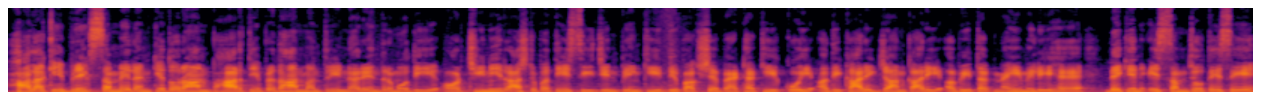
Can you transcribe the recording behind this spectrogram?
हालाँकि ब्रिक्स सम्मेलन के दौरान भारतीय प्रधानमंत्री नरेंद्र मोदी और चीनी राष्ट्रपति सी जिनपिंग की द्विपक्षीय बैठक की कोई आधिकारिक जानकारी अभी तक नहीं मिली है, लेकिन इस समझौते से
